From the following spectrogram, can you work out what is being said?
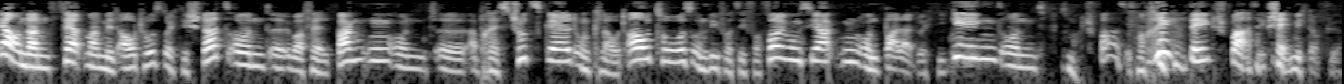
Ja, und dann fährt man mit Autos durch die Stadt und äh, überfällt Banken und äh, erpresst Schutzgeld und klaut Autos und liefert sich Verfolgungsjagden und ballert durch die Gegend und es macht Spaß. Es macht richtig Spaß. Ich schäme mich dafür.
